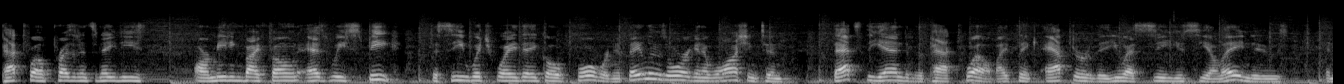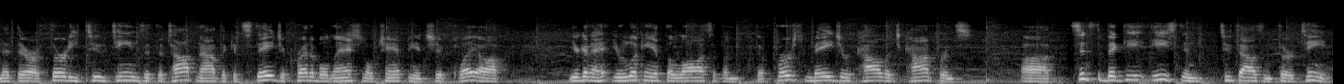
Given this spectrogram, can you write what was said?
Pac 12 presidents and ADs are meeting by phone as we speak to see which way they go forward. And if they lose Oregon and Washington, that's the end of the Pac 12. I think after the USC UCLA news, and that there are 32 teams at the top now that could stage a credible national championship playoff, you're gonna you're looking at the loss of the, the first major college conference uh, since the Big East in 2013.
